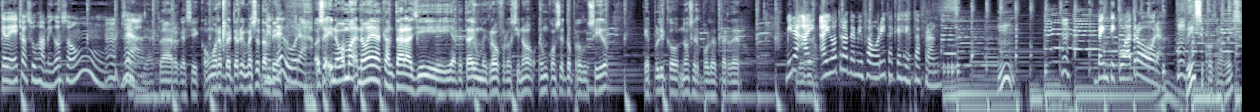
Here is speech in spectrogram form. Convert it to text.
que de hecho sus amigos son, o sea, Ya, claro que sí, con un repertorio inmenso también. gente dura. O sea, y no vamos a, no es a cantar allí y a detrás de un micrófono, sino es un concierto producido que el público no se le puede perder. Mira, hay, hay otra de mis favoritas que es esta, Frank. Mm, 24 horas. príncipe otra vez.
